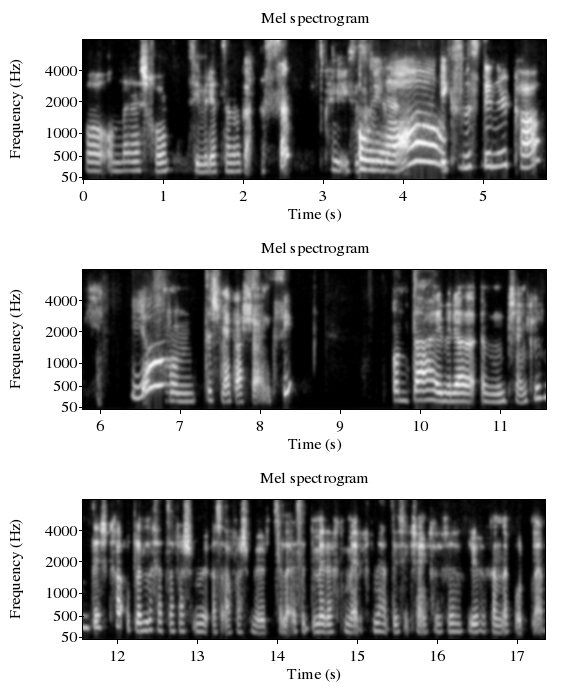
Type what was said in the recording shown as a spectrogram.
die online ist gekommen, sind wir jetzt auch noch gegessen. Haben unser Oh kleines ja. Xmas-Dinner gehabt Ja. und das war mega schön. Gewesen. Und da haben wir ja ein Geschenk auf dem Tisch gehabt und plötzlich hat es einfach, schmür also einfach schmürzeln. Es hat mir echt gemerkt, wir hätten unsere Geschenke früher können fortnehmen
